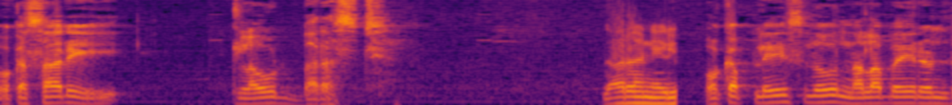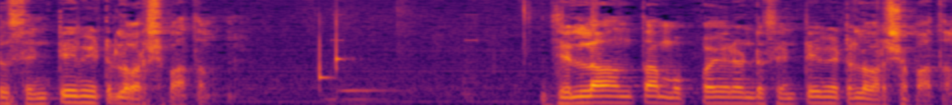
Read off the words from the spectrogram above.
ఒకసారి క్లౌడ్ బరస్ట్. గౌరవనీయులు ఒక ప్లేస్లో నలభై రెండు సెంటీమీటర్ల వర్షపాతం. జిల్లా అంతా ముప్పై రెండు సెంటీమీటర్ల వర్షపాతం.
